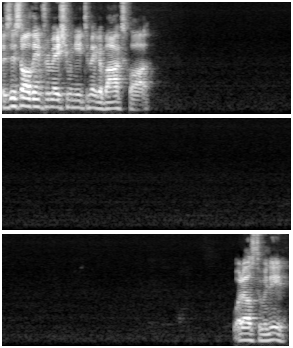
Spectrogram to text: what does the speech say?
Is this all the information we need to make a box plot? What else do we need?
